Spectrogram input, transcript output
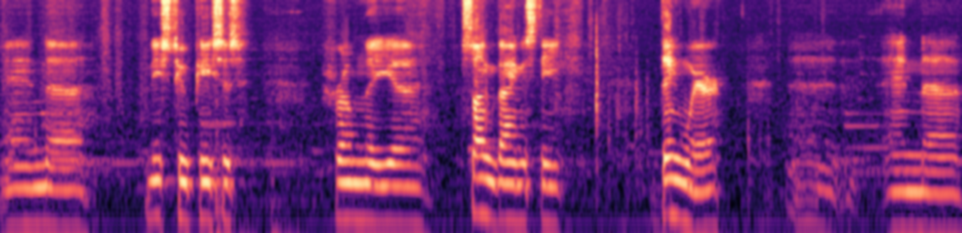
And uh, these two pieces from the uh, Song Dynasty Dingware and uh,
